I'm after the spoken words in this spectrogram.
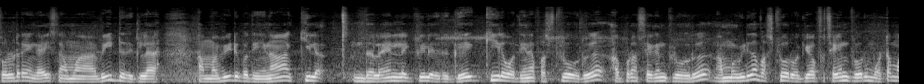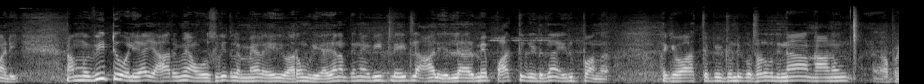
சொல்கிறேன் கைஸ் நம்ம வீடு இருக்குல்ல நம்ம வீடு பார்த்தீங்கன்னா கீழே இந்த லைனில் கீழே இருக்குது கீழே பார்த்தீங்கன்னா ஃபஸ்ட் ஃப்ளோரு அப்புறம் செகண்ட் ஃப்ளோரு நம்ம வீடு தான் ஃபஸ்ட் ஃப்ளோர் ஓகேவா செகண்ட் ஃப்ளோர் மொட்டை மாடி. நம்ம வீட்டு வழியாக யாருமே அவ்வளோ சுகத்தில் மேலே ஏறி வர முடியாது. ஏன்னா பார்த்தீங்கன்னா வீட்டில் வீட்டில் ஆள் எல்லாருமே பார்த்துக்கிட்டு தான் இருப்பாங்க. ஓகேவா? திருப்பி டுவெண்ட்டி ஃபோர் சொல்ல பார்த்தீங்கன்னா நானும் அப்போ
